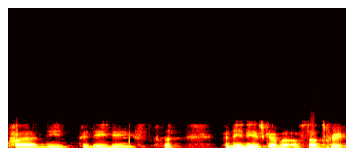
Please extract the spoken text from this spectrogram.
Panini's, Panini's grammar of Sanskrit.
